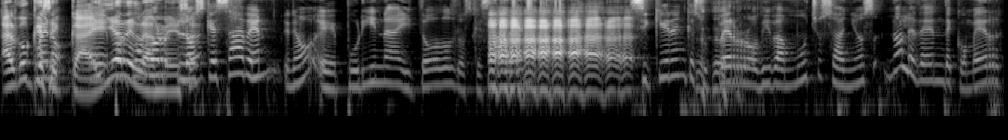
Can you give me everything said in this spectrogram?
algo que se Bueno, caía por de la mesa. Los que saben, ¿no? Eh, Purina y todos los que saben, si quieren que su perro viva muchos años, no le den de comer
